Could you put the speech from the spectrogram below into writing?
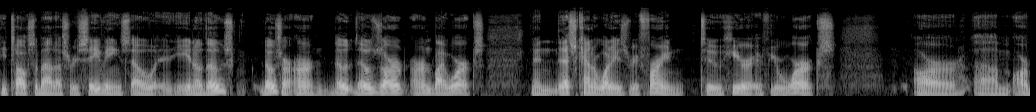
he talks about us receiving. So, you know, those those are earned. Those, those are earned by works. And that's kind of what he's referring to here. If your works are, um, are,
